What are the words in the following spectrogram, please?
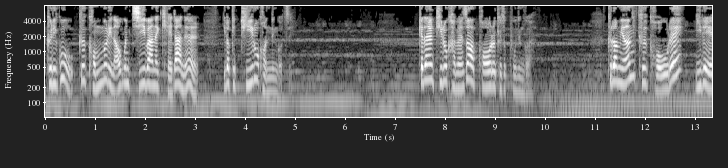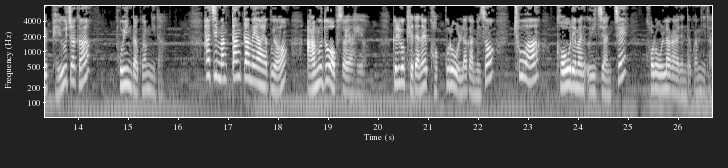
그리고 그 건물이나 혹은 집 안의 계단을 이렇게 뒤로 걷는 거지. 계단을 뒤로 가면서 거울을 계속 보는 거야. 그러면 그 거울에 미래의 배우자가 보인다고 합니다. 하지만 깜깜해야 하고요. 아무도 없어야 해요. 그리고 계단을 거꾸로 올라가면서 초와 거울에만 의지한 채 걸어 올라가야 된다고 합니다.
